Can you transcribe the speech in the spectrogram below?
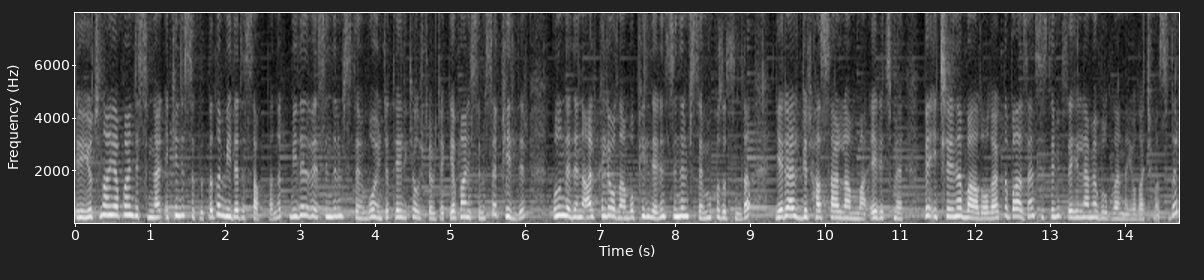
E, yutulan yabancı cisimler ikinci sıklıkta da midede saptanır. Mide ve sindirim sistemi boyunca tehlike oluşturabilecek yabancı cisim ise pildir. Bunun nedeni alkali olan bu pillerin sindirim sistemi mukozasında yerel bir hasarlanma, eritme ve içeriğine bağlı olarak da bazen sistemik zehirlenme bulgularına yol açmasıdır.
